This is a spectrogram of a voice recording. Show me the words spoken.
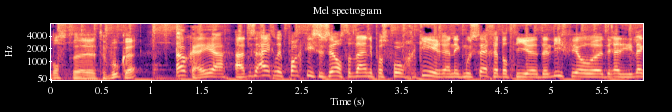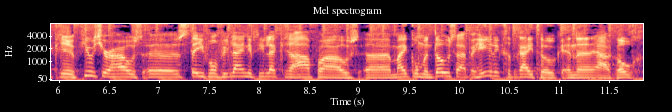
los te, te boeken. Oké, ja. Ja, het is eigenlijk praktisch dezelfde line-up als vorige keer. En ik moet zeggen dat die, de Livio draait die lekkere Future House. Stefan Vilijn heeft die lekkere Avo House. Michael Mendoza heeft heerlijk gedraaid ook. En ja, Roog,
